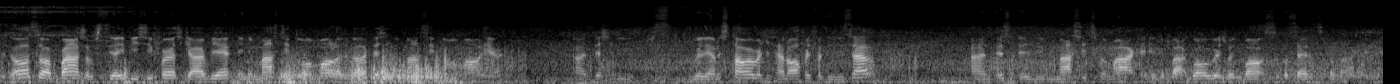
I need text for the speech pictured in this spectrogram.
It's also a branch of CIBC First Caribbean in the Massy Dome Mall as well. This is the Massy Dome Mall here. And this is the Williams Tower, which is head office for Digicel. And this is the Massy Supermarket in the background, which was Mount Supercenter Supermarket.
